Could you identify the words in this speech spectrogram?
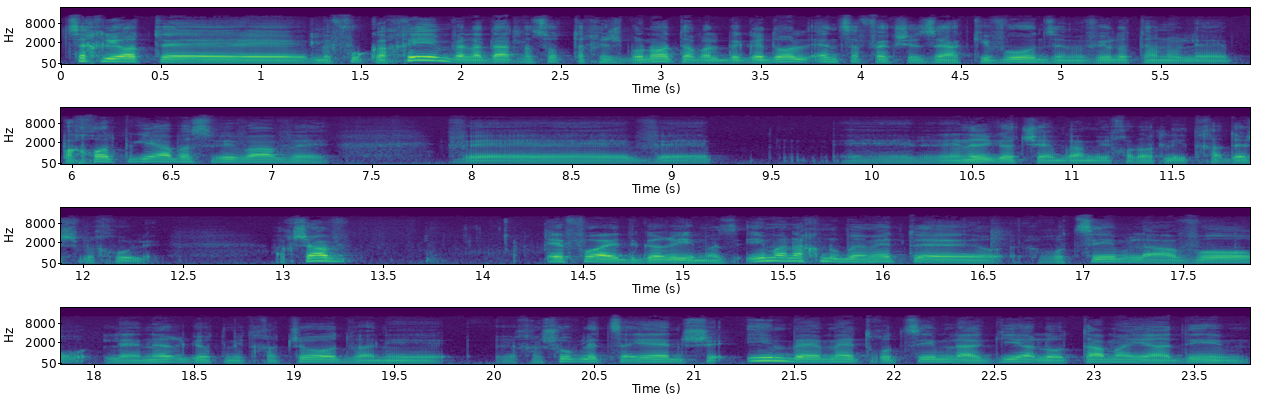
צריך להיות uh, מפוקחים ולדעת לעשות את החשבונות, אבל בגדול אין ספק שזה הכיוון, זה מביא אותנו לפחות פגיעה בסביבה ו... ו... ו... אה, לאנרגיות שהן גם יכולות להתחדש וכולי. עכשיו, איפה האתגרים? אז אם אנחנו באמת אה, רוצים לעבור לאנרגיות מתחדשות, ואני, חשוב לציין שאם באמת רוצים להגיע לאותם היעדים,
